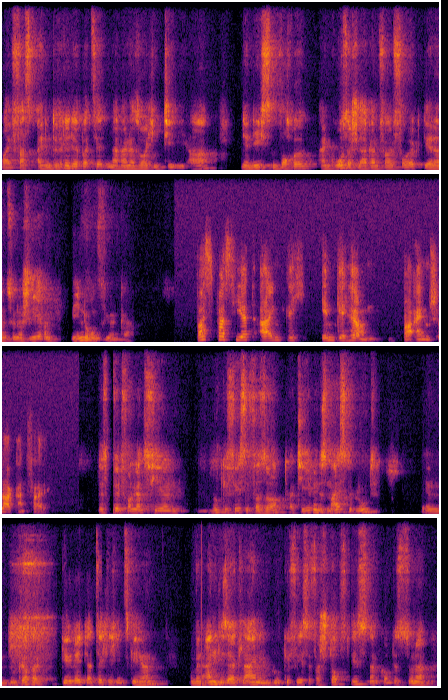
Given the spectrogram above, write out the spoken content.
bei fast einem Drittel der Patienten nach einer solchen TIA in der nächsten Woche ein großer Schlaganfall folgt, der dann zu einer schweren Behinderung führen kann. Was passiert eigentlich im Gehirn bei einem Schlaganfall? Das wird von ganz vielen Blutgefäßen versorgt, Arterien. Das meiste Blut im, im Körper gerät tatsächlich ins Gehirn. Und wenn eine dieser kleinen Blutgefäße verstopft ist, dann kommt es zu einer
